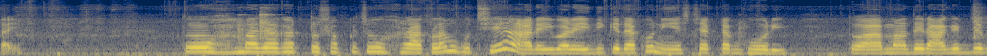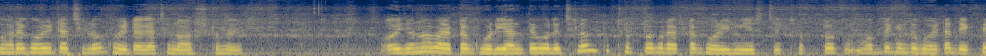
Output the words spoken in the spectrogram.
তাই। তো বাজারঘাট তো সব কিছু রাখলাম গুছিয়ে, আর এইবার এইদিকে দেখো নিয়ে এসছে একটা ঘড়ি। তো আমাদের আগের যে ঘরে ঘড়িটা ছিল, ঘড়িটা গেছে নষ্ট হয়ে। ওই জন্য আবার একটা ঘড়ি আনতে বলেছিলাম, তো ছোট্ট করে একটা ঘড়ি নিয়ে এসছে। ছোট্ট মধ্যে কিন্তু ঘড়িটা দেখতে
